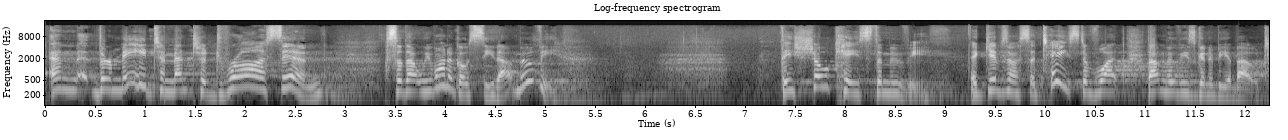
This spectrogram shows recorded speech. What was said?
And they're made to meant to draw us in so that we want to go see that movie. They showcase the movie. It gives us a taste of what that movie is going to be about.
